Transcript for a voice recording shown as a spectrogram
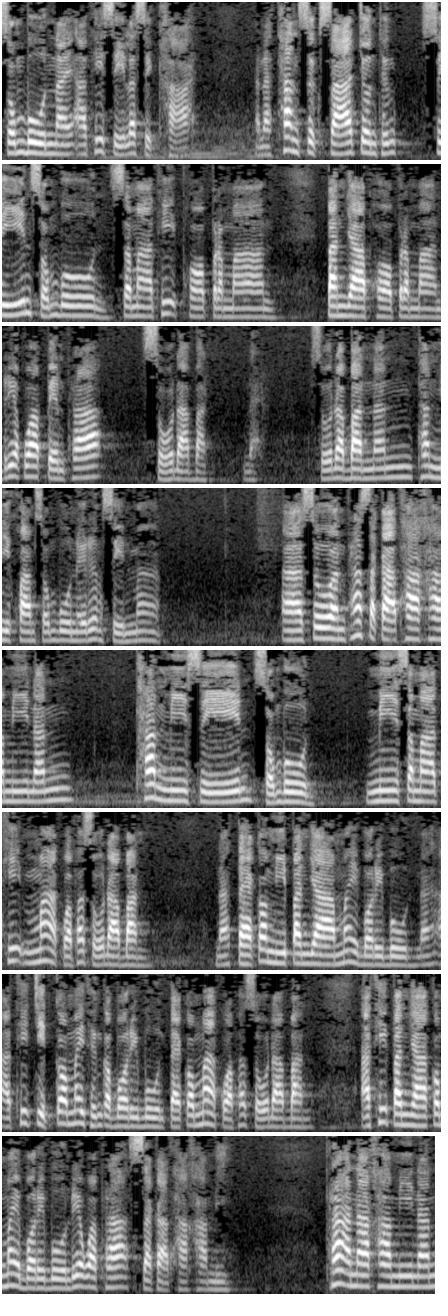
สมบูรณ์ในอธิศีลสิกขานะท่านศึกษาจนถึงศีลสมบูรณ์ สมาธิพอประมาณ ปัญญาพอประมาณ เรียกว่าเป็นพระโสดาบันโสดาบันนั้นท่านมีความสมบูรณ์ในเรื่องศีลมากส่วนพระสกทาคามีนั้น ท่านมีศีลสมบูรณ์ มีสมาธิมากกว่าพระโสดาบัน นะแต่ก็มีปัญญาไม่บริบูรณ์นะอธิจิตก็ไม่ถึงกับบริบูรณ์ แต่ก็มากกว่าพระโสดาบันอธิปัญญาก็ไม่บริบูรณ์เรียกว่าพระสกทาคามี พระอนาคามีนั้น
